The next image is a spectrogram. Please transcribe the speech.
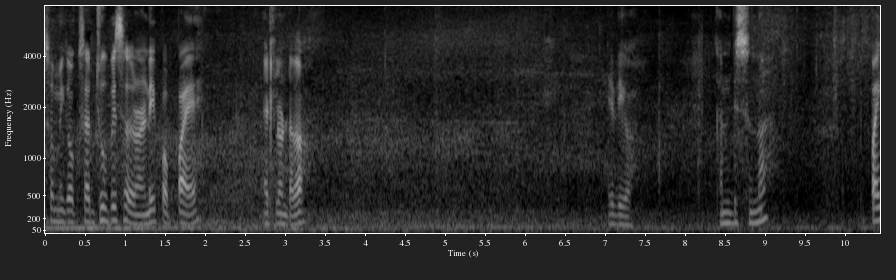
సో మీకు ఒకసారి చూపిస్తుంది చూడండి పప్పాయ ఎట్లుంటుందో. ఇదిగో కనిపిస్తుందా? పై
